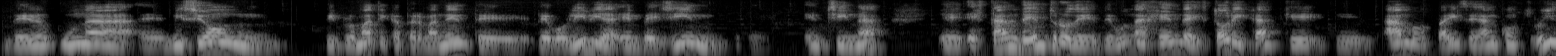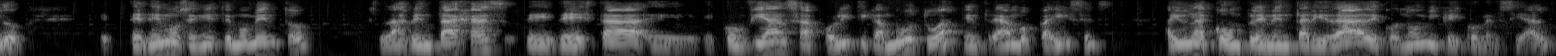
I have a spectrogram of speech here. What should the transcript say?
de una eh, misión diplomática permanente de Bolivia en Beijing, eh, en China, eh, están dentro de, una agenda histórica que ambos países han construido. tenemos en este momento las ventajas de, esta eh, confianza política mutua entre ambos países. Hay una complementariedad económica y comercial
